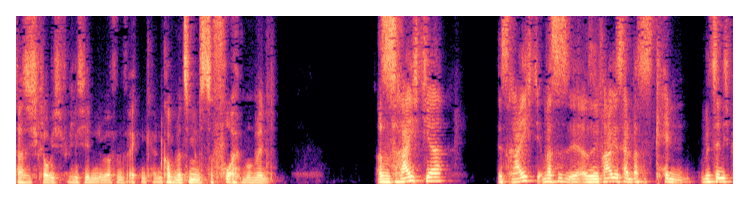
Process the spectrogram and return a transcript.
dass ich, glaube ich, wirklich jeden über fünf Ecken kenne. Kommt mir zumindest so vor im Moment. Also es reicht ja, es reicht, was ist, also die Frage ist halt, was ist kennen? Du willst ja nicht,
